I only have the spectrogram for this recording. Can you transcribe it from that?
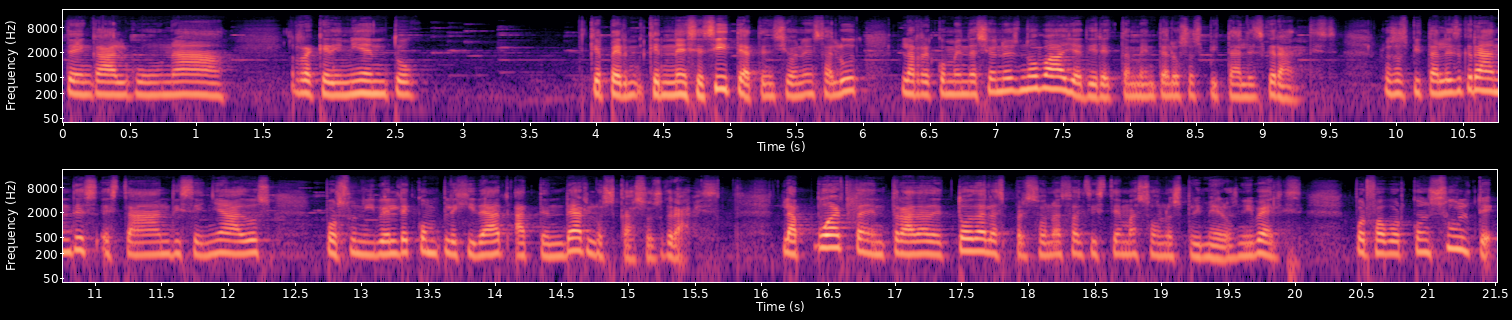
tenga algún requerimiento que, necesite atención en salud, las recomendaciones no vaya directamente a los hospitales grandes. Los hospitales grandes están diseñados por su nivel de complejidad a atender los casos graves. La puerta de entrada de todas las personas al sistema son los primeros niveles. Por favor, consulte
